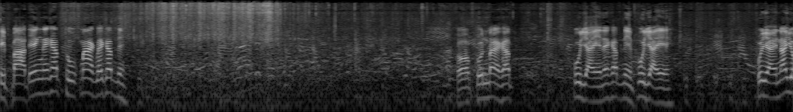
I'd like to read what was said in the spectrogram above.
สิบบาทเองนะครับ ถูกมากเลยครับนี่ ขอบคุณมากครับ ผู้ใหญ่นะครับนี่ผู้ใหญ่ ผู้ใหญ่นาย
